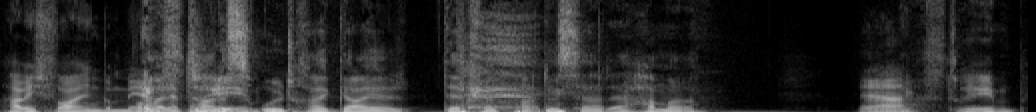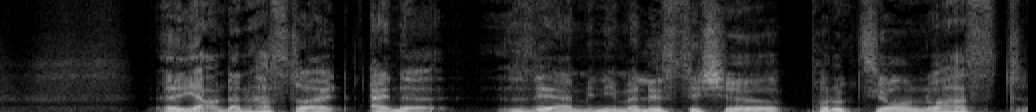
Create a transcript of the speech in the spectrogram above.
habe ich vorhin Aber gemerkt. der Part ist ultra geil. Der Trap-Part ist ja der Hammer. Ja? Extrem. Äh, ja, und dann hast du halt eine sehr minimalistische Produktion. Du hast äh,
